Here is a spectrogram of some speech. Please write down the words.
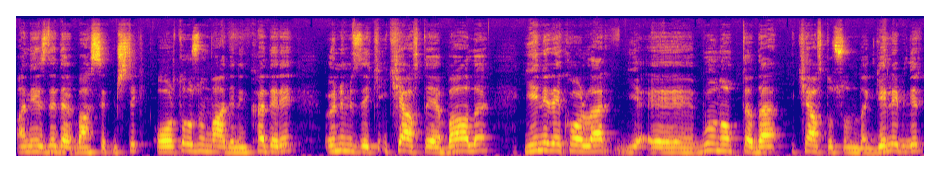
analizde de bahsetmiştik. Orta uzun vadenin kaderi önümüzdeki 2 haftaya bağlı. Yeni rekorlar e, bu noktada 2 hafta sonunda gelebilir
